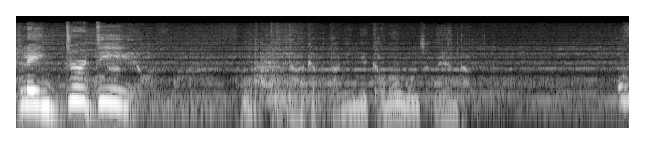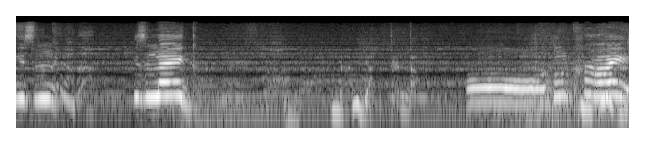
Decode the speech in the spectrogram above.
Playing dirty. Oh, he's. His leg! Oh, don't cry!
